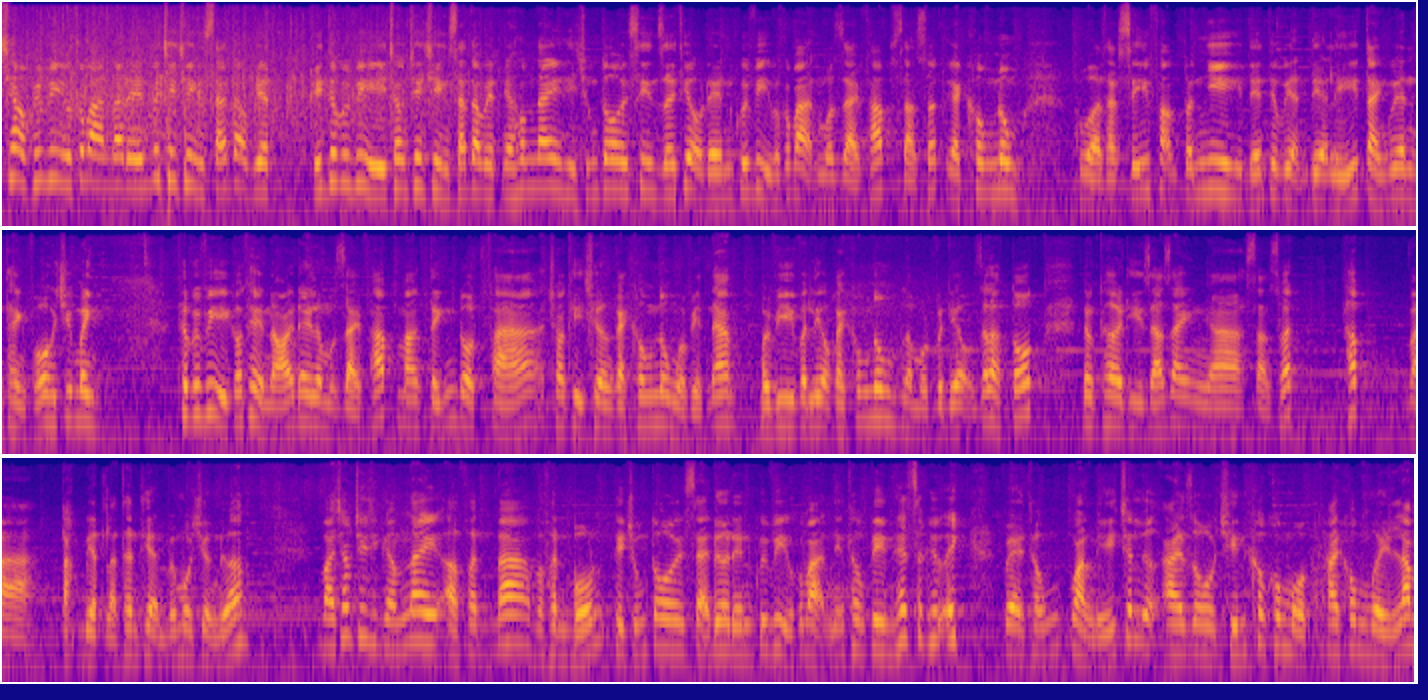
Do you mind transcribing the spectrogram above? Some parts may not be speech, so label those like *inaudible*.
Xin chào quý vị và các bạn đã đến với chương trình Sáng tạo Việt. Kính thưa quý vị, trong chương trình Sáng tạo Việt ngày hôm nay thì chúng tôi xin giới thiệu đến quý vị và các bạn một giải pháp sản xuất gạch không nung của thạc sĩ Phạm Tuấn Nhi đến từ Viện Địa lý Tài nguyên Thành phố Hồ Chí Minh. Thưa quý vị, có thể nói đây là một giải pháp mang tính đột phá cho thị trường gạch không nung ở Việt Nam bởi vì vật liệu gạch không nung là một vật liệu rất là tốt, đồng thời thì giá thành à, sản xuất thấp và đặc biệt là thân thiện với môi trường nữa. Và trong chương trình ngày hôm nay ở phần 3 và phần 4 thì chúng tôi sẽ đưa đến quý vị và các bạn những thông tin hết sức hữu ích về hệ thống quản lý chất lượng ISO 9001-2015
